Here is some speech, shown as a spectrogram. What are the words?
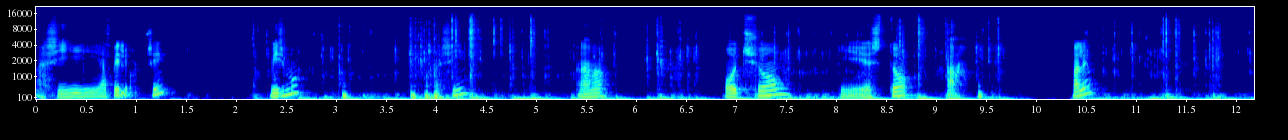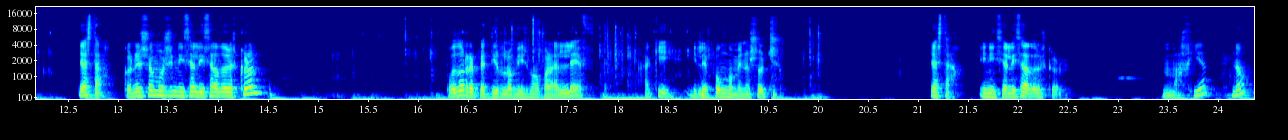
Así a pelo, ¿sí? Mismo. Así. A. 8. Y esto A. ¿Vale? Ya está. Con eso hemos inicializado el scroll. Puedo repetir lo mismo para el left. Aquí. Y le pongo menos 8. Ya está. Inicializado el scroll. Magia, ¿no?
